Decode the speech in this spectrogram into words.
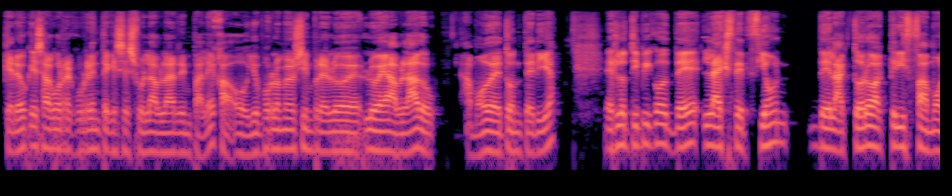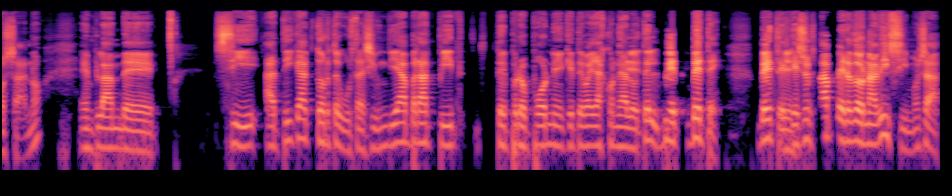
creo que es algo recurrente que se suele hablar en pareja, o yo por lo menos siempre lo he, lo he hablado a modo de tontería, es lo típico de la excepción del actor o actriz famosa, ¿no? En plan de. Si a ti qué actor te gusta, si un día Brad Pitt te propone que te vayas con él al hotel, ve- vete, vete, Sí. que eso está perdonadísimo. O sea,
